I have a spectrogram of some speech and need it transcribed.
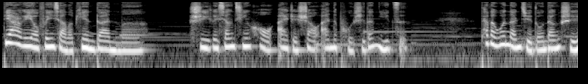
第二个要分享的片段呢，是一个相亲后爱着少安的朴实的女子。她的温暖举动，当时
